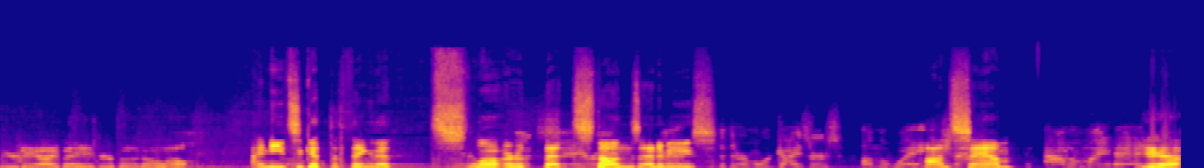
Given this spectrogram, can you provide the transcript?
Weird AI behavior, but oh well. I need to get the thing that slow or that say, stuns right? enemies That there are more geysers on the way. on Get Sam. Out of my head. Yeah.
